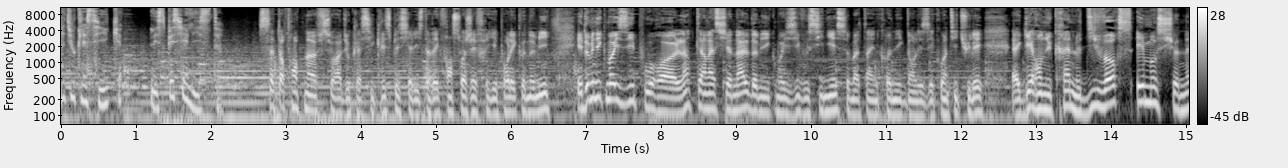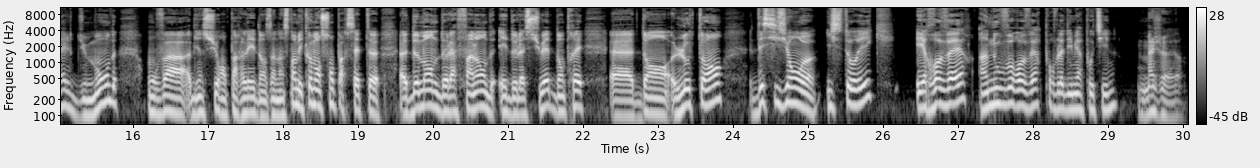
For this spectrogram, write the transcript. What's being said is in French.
Radio Classique, les spécialistes. 7h39 sur Radio Classique, les spécialistes avec François Geffrier pour l'économie et Dominique Moisy pour euh, l'international. Dominique Moisy, vous signez ce matin une chronique dans les échos intitulée euh, Guerre en Ukraine, le divorce émotionnel du monde. On va bien sûr en parler dans un instant, mais commençons par cette euh, demande de la Finlande et de la Suède d'entrer dans l'OTAN. Décision historique et revers, un nouveau revers pour Vladimir Poutine? Majeur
